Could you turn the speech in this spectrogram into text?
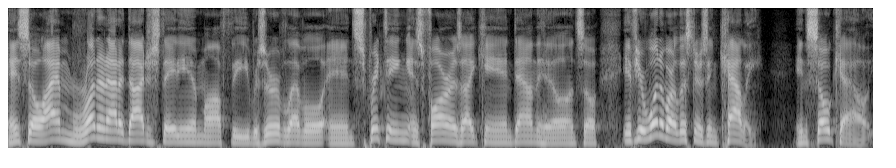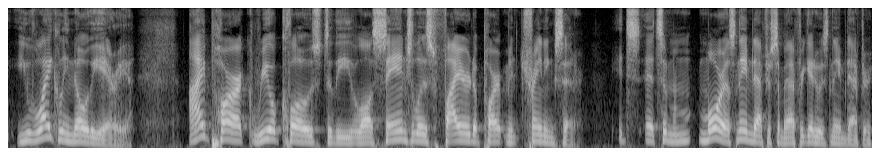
And so I'm running out of Dodger Stadium off the reserve level and sprinting as far as I can down the hill. And so if you're one of our listeners in Cali, in SoCal, you likely know the area. I park real close to the Los Angeles Fire Department Training Center It's it's a memorial. It's named after somebody. I forget who it's named after.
